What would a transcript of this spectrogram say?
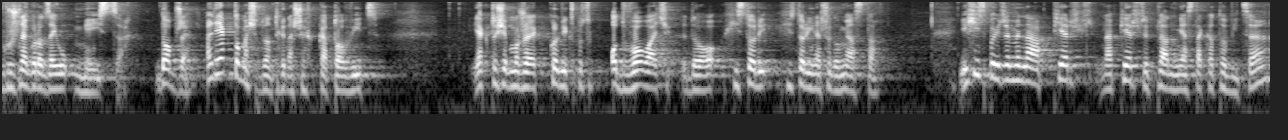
w różnego rodzaju miejscach. Dobrze, ale jak to ma się do tych naszych Katowic? Jak to się może w jakikolwiek sposób odwołać do historii, historii naszego miasta? Jeśli spojrzymy na pierwszy, na pierwszy plan miasta Katowice,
